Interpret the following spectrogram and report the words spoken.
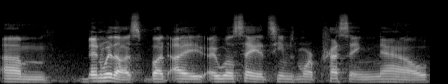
um, been with us, but I, I will say it seems more pressing now.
